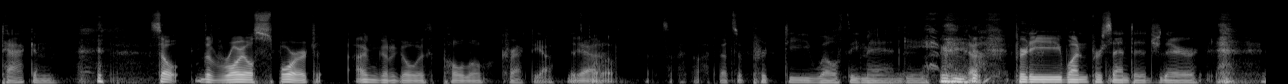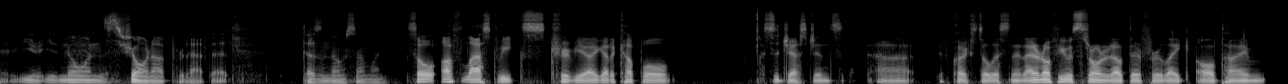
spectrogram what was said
tack, and so the royal sport, I'm gonna go with polo. correct. Yeah, it's Yeah. polo. That's what I thought. That's a pretty wealthy man game. Yeah. pretty one percentage there. you, you, no one's showing up for that. That doesn't know someone. So off last week's trivia, I got a couple suggestions. Uh, if Clark's still listening, I don't know if he was throwing it out there for like all-time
